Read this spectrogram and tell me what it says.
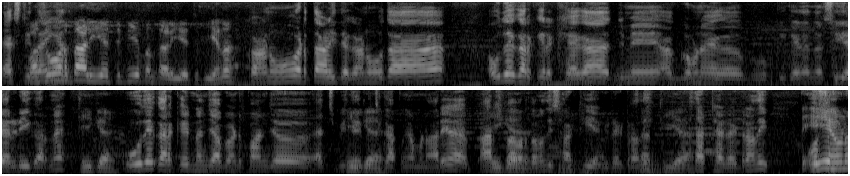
ਐਕਸਟੀ ਬਸ ਉਹ 48 ਐਚਪੀ ਹੈ 45 ਐਚਪੀ ਹੈ ਨਾ। ਕਾਣੂ ਉਹ 48 ਤੇ ਕਾਣੂ ਉਹ ਤਾਂ ਉਹਦੇ ਕਰਕੇ ਰੱਖਿਆ ਹੈਗਾ ਜਿਵੇਂ ਅੱਗ ਹੁਣ ਅਹ, ਕੀ ਕਹਿੰਦੇ ਨੇ ਸੀਆਰਡੀ ਕਰਨਾ ਹੈ। ਠੀਕ ਹੈ। ਉਹਦੇ ਕਰਕੇ 49.5 ਐਚਪੀ ਦੇ ਵਿੱਚ ਕਾਪੀਆਂ ਬਣਾ ਰਿਹਾ ਹਾਰਸ ਪਾਵਰ ਤਾਂ ਉਹਨਾਂ ਦੀ 60 ਹੀ ਹੈਗੀ ਟਰੈਕਟਰਾਂ ਦੀ। 60 ਆ 60 ਹੈ ਟਰੈਕਟਰਾਂ ਦੀ। ਤੇ ਇਹ ਹੁਣ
